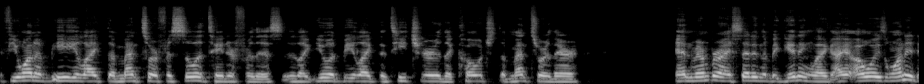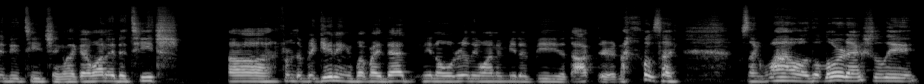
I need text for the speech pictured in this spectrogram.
if you want to be like the mentor facilitator for this, like you would be like the teacher, the coach, the mentor there. And remember, I said in the beginning, like I always wanted to do teaching, like I wanted to teach uh, from the beginning, but my dad, you know, really wanted me to be a doctor, and I was like, I was like, wow, the Lord actually,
